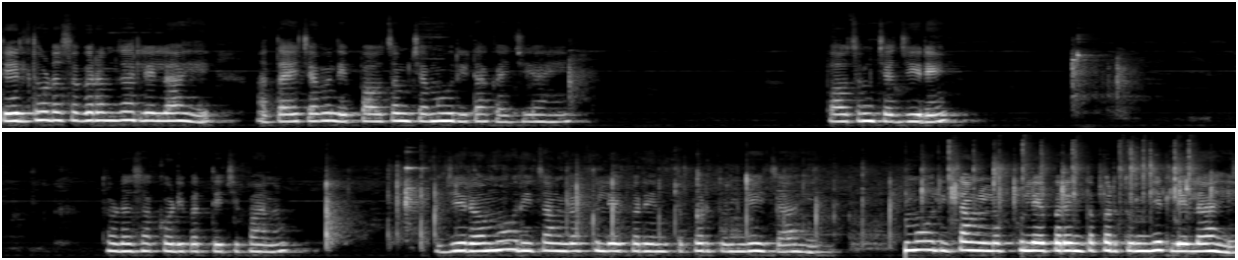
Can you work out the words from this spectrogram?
तेल थोडंसं गरम झालेलं आहे. आता याच्यामध्ये पाव चमचा मोहरी टाकायची आहे. पाव चमचा जिरे थोडासा कढीपत्त्याची पानं जिरं मोहरी चांगलं फुलेपर्यंत परतून घ्यायचं आहे. मोहरी चांगलं फुलेपर्यंत परतून घेतलेलं आहे.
